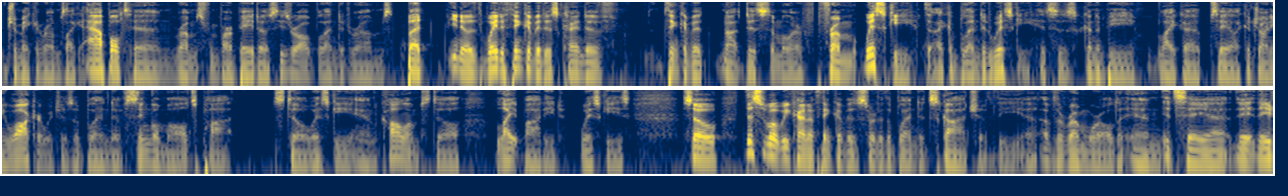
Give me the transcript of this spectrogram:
Jamaican rums like Appleton, rums from Barbados. These are all blended rums. But, you know, the way to think of it is kind of think of it not dissimilar from whiskey, like a blended whiskey. This is going to be like a, say, like a Johnnie Walker, which is a blend of single malts, pot, still whiskey and column still light bodied whiskeys. So this is what we kind of think of as sort of the blended Scotch of the uh, of the rum world, and it's a uh, they, they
